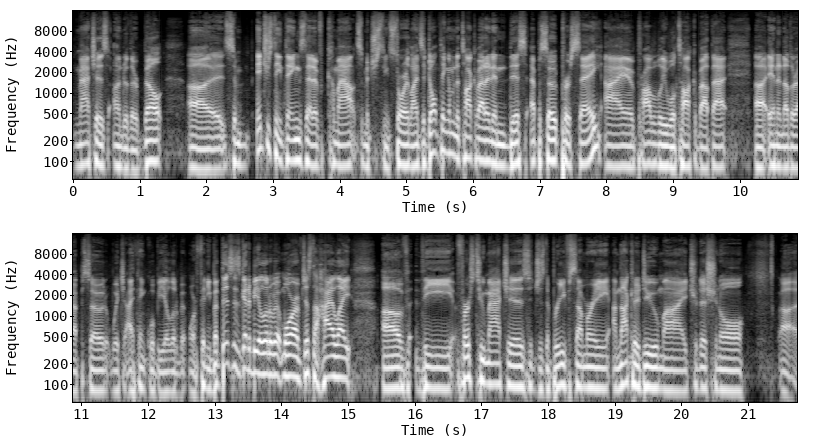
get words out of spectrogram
matches under their belt. Uh, some interesting things that have come out, some interesting storylines. I don't think I'm going to talk about it in this episode per se. I probably will talk about that uh, in another episode, which I think will be a little bit more fitting. But this is going to be a little bit more of just a highlight of the first two matches, just a brief summary. I'm not going to do my traditional uh,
